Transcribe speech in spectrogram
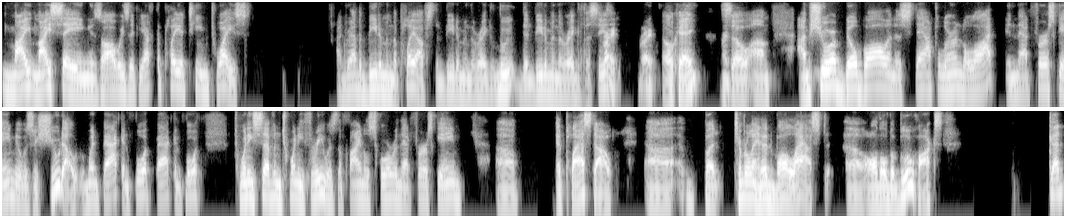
My my saying is always, if you have to play a team twice, I'd rather beat them in the playoffs than beat them in the regular than beat them in the regular season. Right. Right. Okay. So um, I'm sure Bill Ball and his staff learned a lot in that first game. It was a shootout. It went back and forth, back and forth. 27 23 was the final score in that first game uh, at Plaistow. Uh, but Timberlane had the ball last, uh, although the Blue Hawks got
